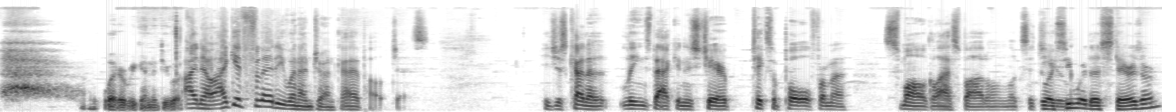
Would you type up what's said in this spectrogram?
What are we going to do? I know, I get flirty when I'm drunk. I apologize. He just kind of leans back in his chair, takes a pull from a small glass bottle, and looks at you. Do you. I see where the stairs are?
